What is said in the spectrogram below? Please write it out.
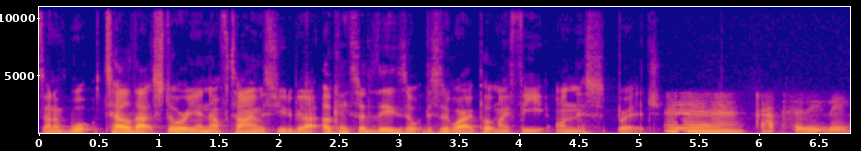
kind of w- tell that story enough times for you to be like, okay, so these are, this is where I put my feet on this bridge. Mm, absolutely,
